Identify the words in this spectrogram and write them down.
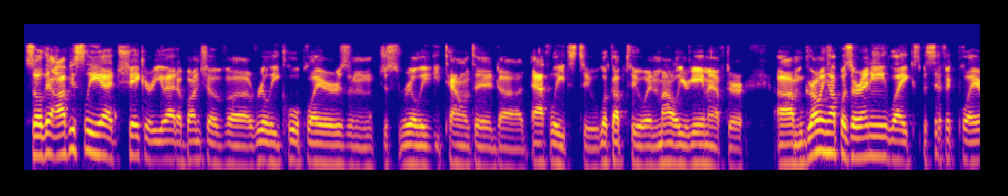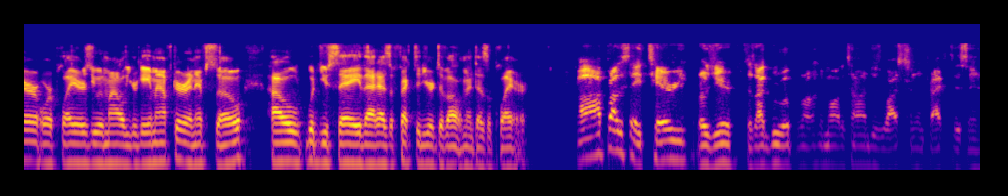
so there, obviously at Shaker, you had a bunch of uh, really cool players and just really talented uh, athletes to look up to and model your game after. Um, growing up, was there any like specific player or players you would model your game after? And if so, how would you say that has affected your development as a player? Uh, I'd probably say Terry Rozier because I grew up around him all the time, just watching him practice and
